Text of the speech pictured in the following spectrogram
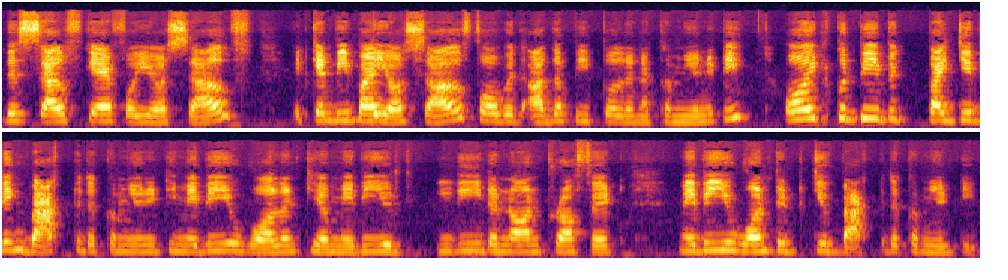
this self-care for yourself. It can be by yourself or with other people in a community or it could be by giving back to the community. Maybe you volunteer maybe you lead a non-profit maybe you want to give back to the community.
